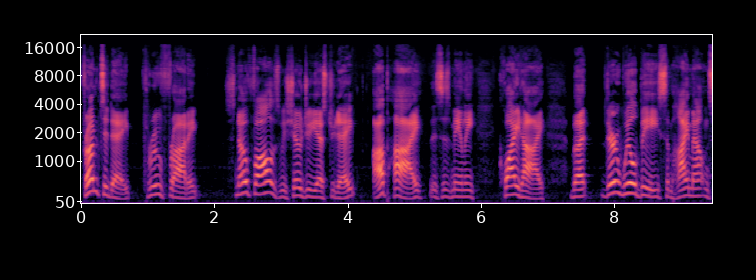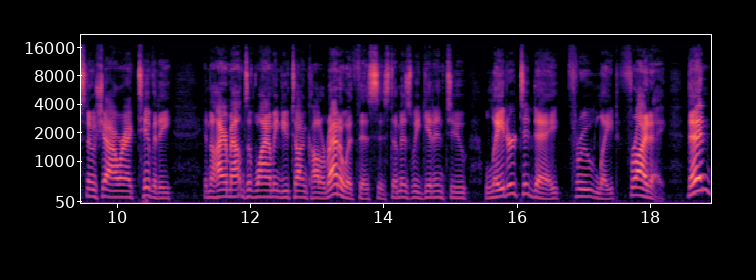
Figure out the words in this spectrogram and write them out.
from today through Friday. Snowfall, as we showed you yesterday, up high. This is mainly quite high, but there will be some high mountain snow shower activity in the higher mountains of Wyoming, Utah, and Colorado with this system as we get into later today through late Friday. Then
